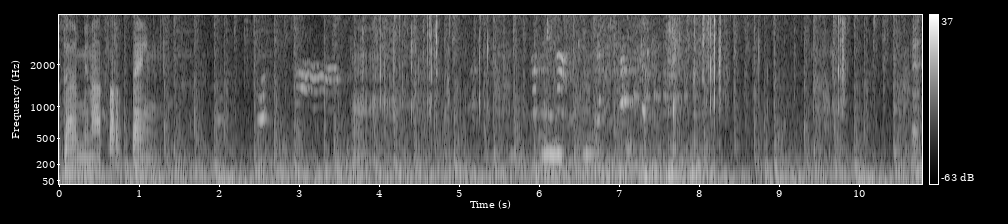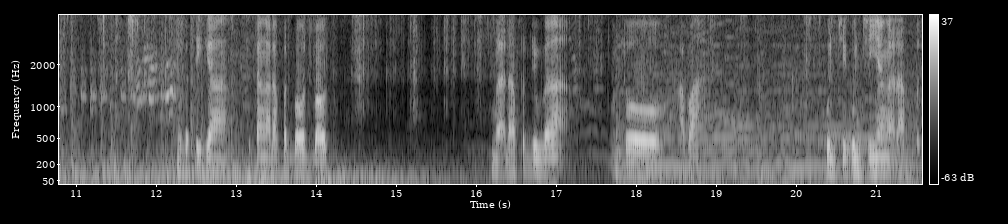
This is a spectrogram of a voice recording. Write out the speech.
Terminator tank. Hmm. yang ketiga kita nggak dapat baut-baut nggak dapat juga untuk apa kunci-kuncinya nggak dapat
